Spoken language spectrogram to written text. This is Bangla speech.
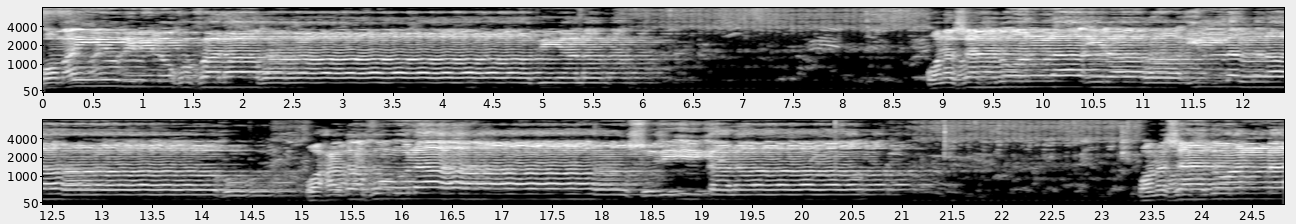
ومن يضلله فلا هادي له. ونشهد ونشهد أن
